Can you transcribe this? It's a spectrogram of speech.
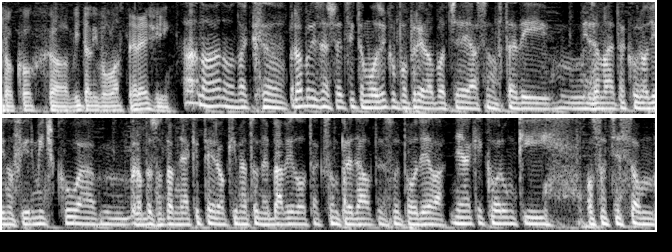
rokoch, uh, vydali vo vlastnej režii. Áno, áno, tak eh, robili sme všetci tú muziku popri robote. Ja som vtedy, my sme mali takú rodinnú firmičku a robil som tam nejaké tie roky, ma to nebavilo, tak som predal ten svoj podiel a nejaké korunky v podstate som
